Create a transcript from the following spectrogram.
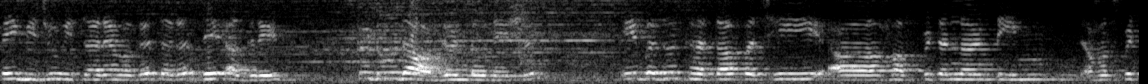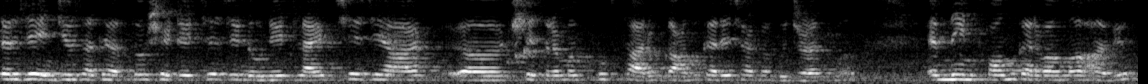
કંઈ બીજું વિચાર્યા વગર તરત they agreed to do the organ donation એ બધું થતાં પછી હોસ્પિટલના ટીમ હોસ્પિટલ જે એનજીઓ સાથે એસોસિએટેડ છે, જે ડોનેટ લાઈફ છે, જે આ ક્ષેત્રમાં ખૂબ સારું કામ કરે છે આખા ગુજરાતમાં, એમને ઇન્ફોર્મ કરવામાં આવ્યું.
